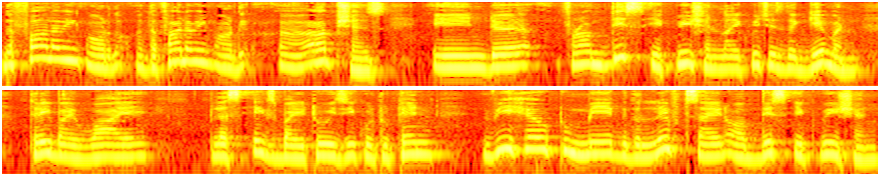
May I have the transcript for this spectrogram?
the following or the, the following are the uh, options. And uh, from this equation like which is the given 3 by y plus x by 2 is equal to 10 we have to make the left side of this equation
